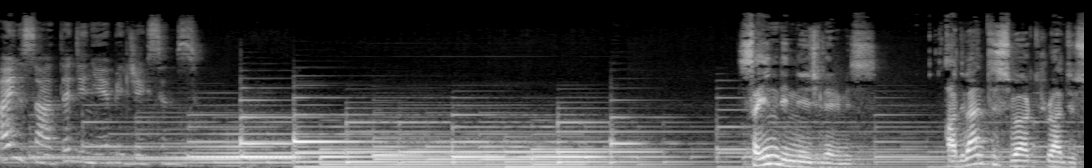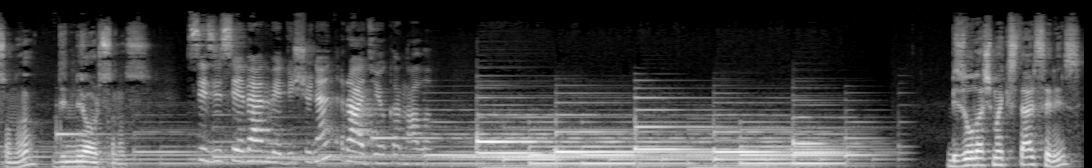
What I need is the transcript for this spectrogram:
aynı saatte dinleyebileceksiniz. Sayın dinleyicilerimiz, Adventist World Radyosunu dinliyorsunuz. Sizi seven ve düşünen radyo kanalı. Bize ulaşmak isterseniz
